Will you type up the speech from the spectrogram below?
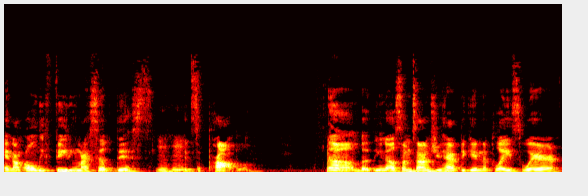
and I'm only feeding myself this, Mm-hmm. it's a problem. Um, but you know, sometimes you have to get in a place where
